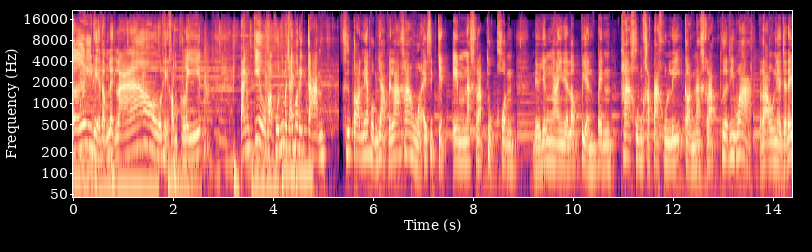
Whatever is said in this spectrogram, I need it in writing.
เอ้ย เทสำเร็จแล้ว เทคอมพลีท thank you ขอบคุณที่มาใช้บริการ คือตอนนี้ผมอยากไปล่าค่าหัวไอ้ 17M นะครับ ทุกคน เดี๋ยวยังไงเนี่ยเราเปลี่ยนเป็นผ้าคลุมคาตาคุริก่อนนะครับ เพื่อที่ว่าเราเนี่ยจะได้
